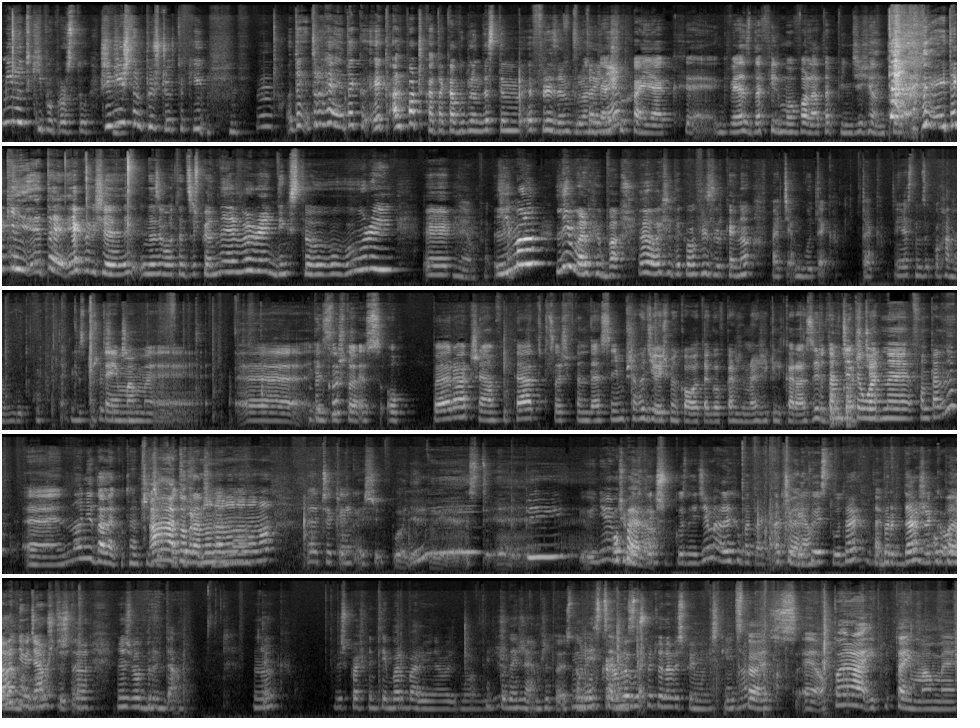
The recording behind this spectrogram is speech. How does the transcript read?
milutki po prostu. Że widzisz ten pyszczek taki, mm, tak, trochę tak jak alpaczka taka wygląda z tym fryzem tutaj, Wygląda, nie? słuchaj, jak e, gwiazda filmowa lata 50. I taki, te, jak się nazywał ten coś? Never ending story. E, Nie. Limal? Limal chyba. Miał właśnie taką fryzurkę, no. Patrzcie, Gutek. Tak, ja jestem zakochana w Gutku. Tak, Tutaj mamy. E, Jezu, to jest opera czy amfiteatr, coś w ten deseń. Przechodziłyśmy koło tego w każdym razie kilka razy. To tam, gdzie te ładne fontanny? E, no niedaleko, tam przy A, dobra, no, no, no, no, no. E, czekaj. Czekaj szybko, gdzie to jest? Nie wiem, czy Opera. my tak szybko znajdziemy, ale chyba tak. A Opera. czekaj, to jest tu, tak? Tak. Brda, rzeka. Opera, O, nawet nie no, wiedziałam, że to się tutaj. nazywa Brda. No. Tak. Wyspa Świętej Barbarii nawet była, widzisz? Podejrzewam, że to jest to No, miejsce. a my więc byliśmy tu na Wyspie Mońskiej, Więc no. to jest e, opera i tutaj mamy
